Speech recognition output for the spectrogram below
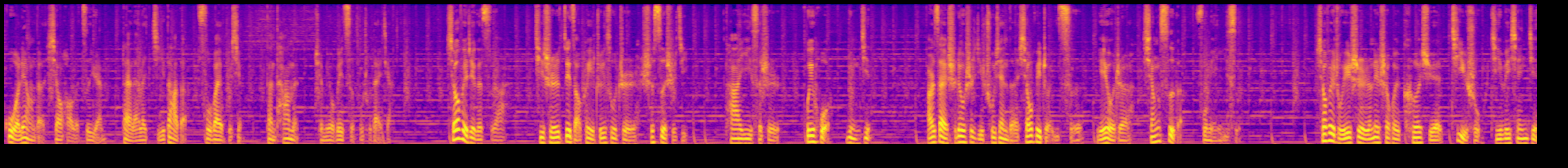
过量的消耗了资源，带来了极大的负外部性，但他们却没有为此付出代价。消费这个词啊，其实最早可以追溯至十四世纪，它意思是。挥霍用尽，而在16世纪出现的“消费者”一词，也有着相似的负面意思。消费主义是人类社会科学技术极为先进、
